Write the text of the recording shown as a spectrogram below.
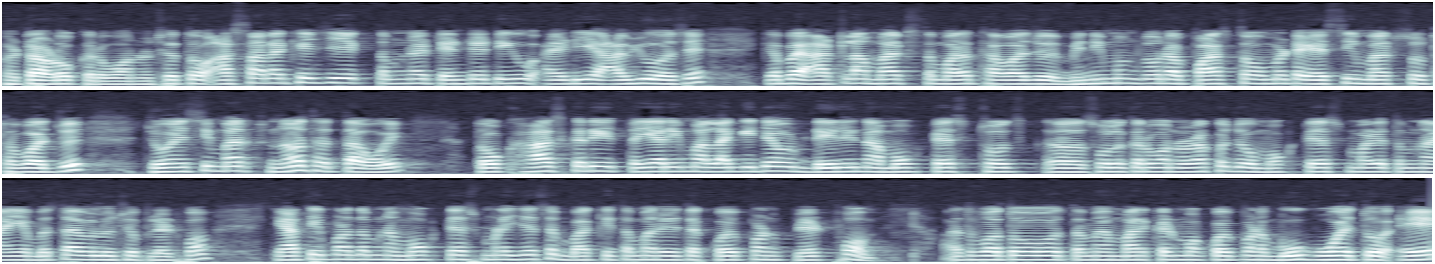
ઘટાડો કરવાનો છે. તો આશા રાખીએ છીએ એક તમને ટેન્ટેટિવ આઈડિયા આવ્યો હશે કે ભાઈ આટલા માર્ક્સ તમારે થવા જોઈએ. મિનિમમ તમારે પાસ થવા માટે એસી માર્ક્સ તો થવા જોઈએ. જો એસી માર્ક્સ ન થતા હોય તો ખાસ કરી તૈયારીમાં લાગી જાઓ, ડેલીના મોક ટેસ્ટ સોલ્વ કરવાનું રાખો. જો મોક ટેસ્ટ મળે તમને અહીંયા બતાવેલું છે પ્લેટફોર્મ ત્યાંથી પણ તમને મોક ટેસ્ટ મળી જશે. બાકી તમારી રીતે કોઈ પણ પ્લેટફોર્મ અથવા તો તમે માર્કેટમાં કોઈ પણ બુક હોય તો એ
